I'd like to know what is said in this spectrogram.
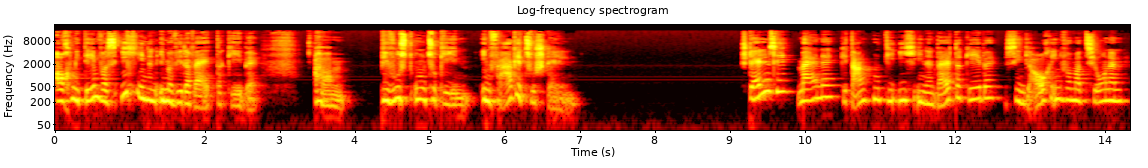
auch mit dem, was ich Ihnen immer wieder weitergebe, ähm, bewusst umzugehen, in Frage zu stellen. Stellen Sie meine Gedanken, die ich Ihnen weitergebe, sind ja auch Informationen,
